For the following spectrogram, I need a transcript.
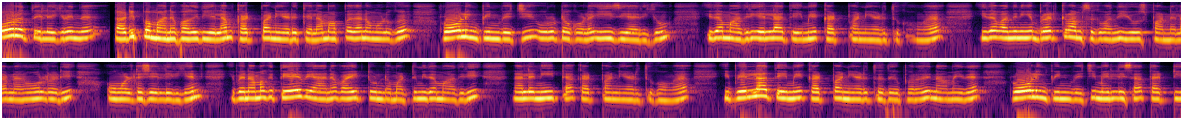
ஓரத்தில் இருக்கிற இந்த தடிப்பமான பகுதியெல்லாம் கட் பண்ணி எடுக்கலாம். அப்போ தான் உங்களுக்கு ரோலிங் பின் வச்சு உருட்டக்கொள்ள ஈஸியாக இருக்கும். இதை மாதிரி எல்லாத்தையுமே கட் பண்ணி எடுத்துக்கோங்க. இதை வந்து நீங்கள் ப்ரெட் கிராம்ஸுக்கு வந்து யூஸ் பண்ணலாம். நான் ஆல்ரெடி உங்கள்கிட்ட சொல்லியிருக்கேன். இப்போ நமக்கு தேவையான ஒயிட் துண்டை மட்டும் இதை மாதிரி நல்ல நீட்டாக கட் பண்ணி எடுத்துக்கோங்க. இப்போ எல்லாத்தையுமே கட் பண்ணி எடுத்ததுக்கு பிறகு நாம் இதை ரோலிங் பின் வச்சு மெல்லிசாக தட்டி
